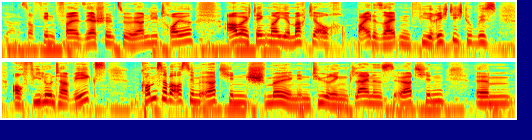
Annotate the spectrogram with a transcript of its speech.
Ja, das ist auf jeden Fall sehr schön zu hören, die Treue. Aber ich denke mal, ihr macht ja auch beide Seiten viel richtig. Du bist auch viel unterwegs. Kommst aber aus dem Örtchen Schmölln in Thüringen. Kleines Örtchen. Ähm,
